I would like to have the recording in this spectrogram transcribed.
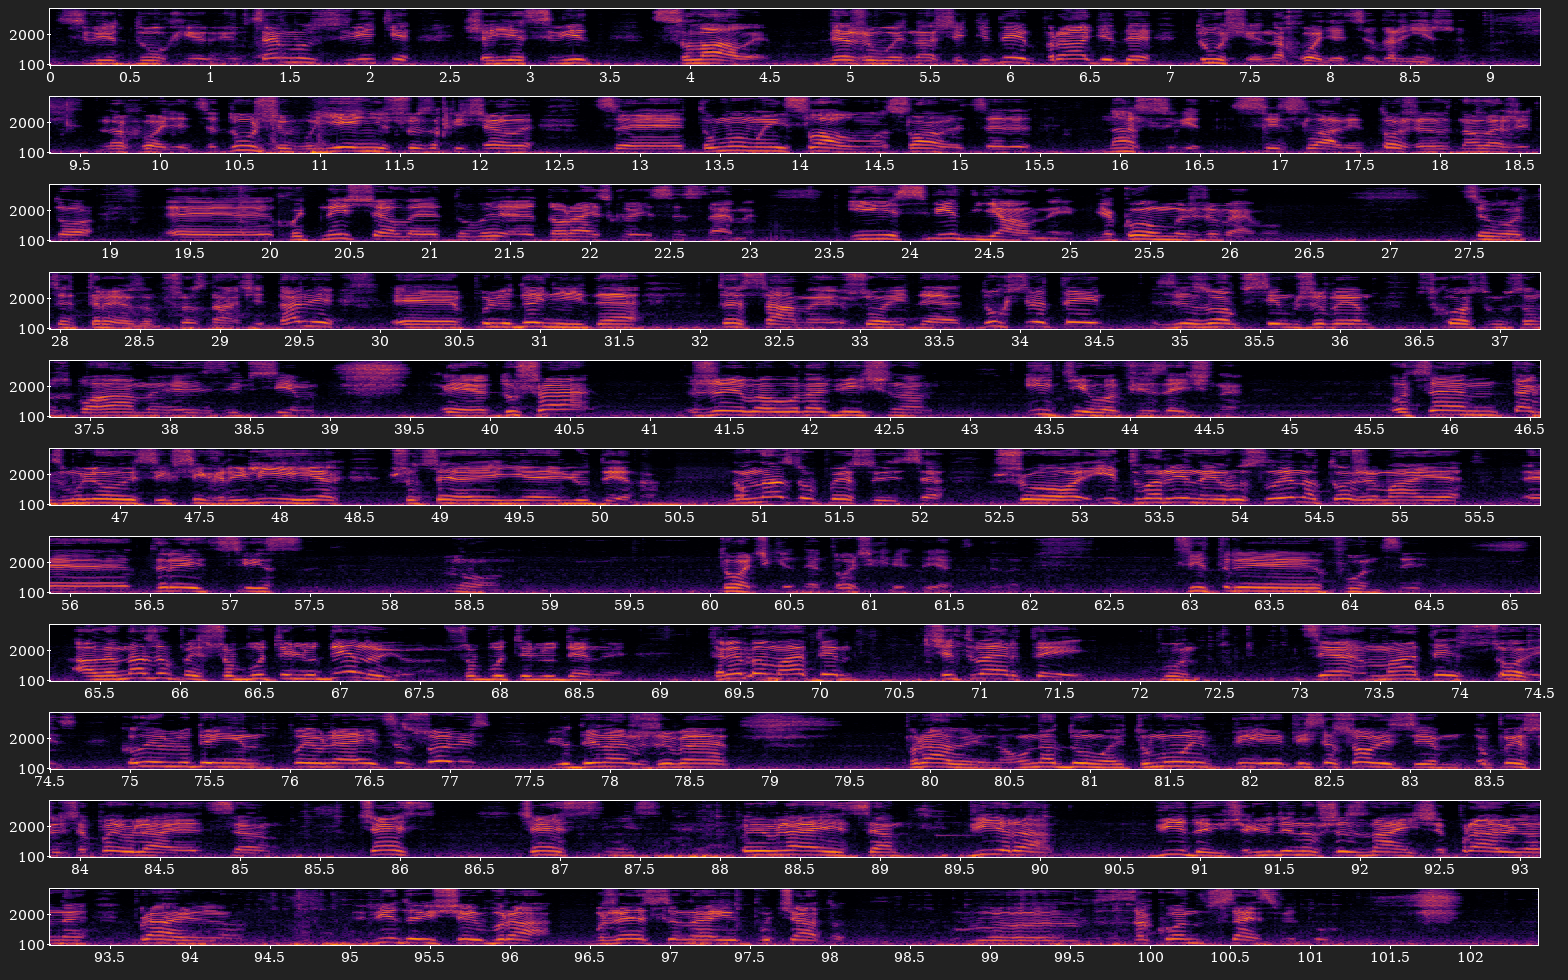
світ духів. І в цьому світі ще є світ слави, де живуть наші діди, прадіди, душі знаходяться, верніше. Знаходяться душі, воєнні, що захищали. Це, тому ми і славимо. Слави, це наш світ, світ слави, теж належить до е, хоч нижче, але до, до райської системи. І світ явний, в якому ми живемо. Це, от, це тризуб, що значить. Далі е, по людині йде те саме, що йде Дух Святий, зв'язок всім живим, з космосом, з богами, зі всім. Е, душа жива, вона вічна, і тіло фізичне. Оце так змальовується і в всіх релігіях, що це є людина. Ну, в нас описується, що і тварина, і рослина теж має три ці ну, точки, не точки, як сказати. Ці три функції. Але в нас описується, щоб бути людиною, щоб бути людиною, треба мати четвертий пункт це мати совість. Коли в людині з'являється совість, людина живе правильно, вона думає. Тому і після совісті описується, появляється честь, чесність, появляється віра, відаюча, людина вже знаюча, правильно, неправильно, відаюча вра, божественний початок, закон Всесвіту.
